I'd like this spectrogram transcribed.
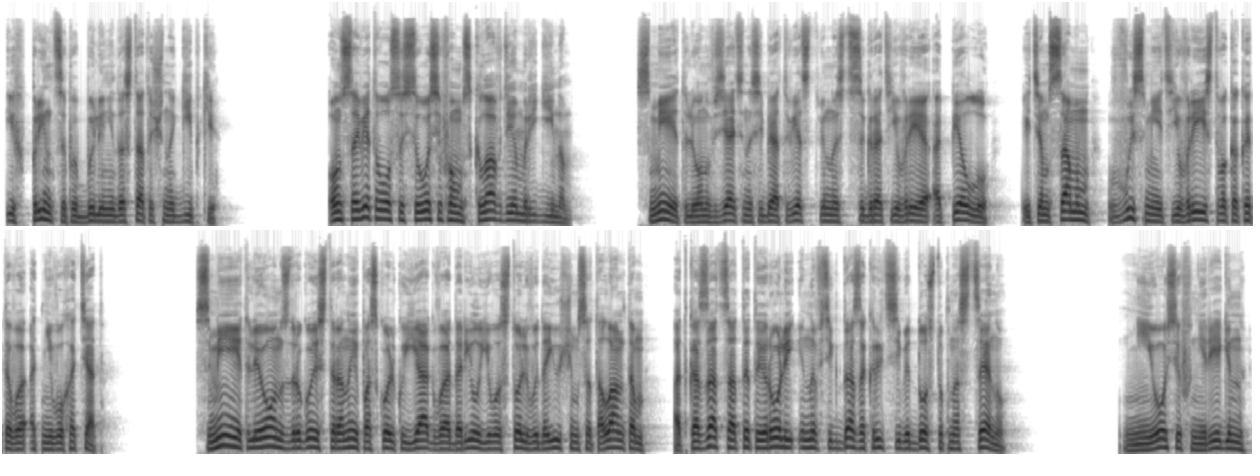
Их принципы были недостаточно гибки. Он советовался с Иосифом с Клавдием Регином. Смеет ли он взять на себя ответственность сыграть еврея Апеллу и тем самым высмеять еврейство, как этого от него хотят? Смеет ли он, с другой стороны, поскольку Ягва одарил его столь выдающимся талантом, отказаться от этой роли и навсегда закрыть себе доступ на сцену? Ни Иосиф, ни Регин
